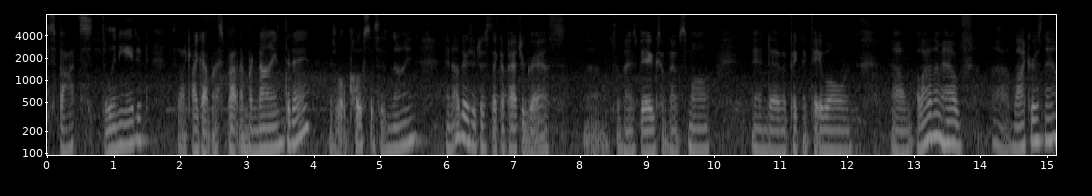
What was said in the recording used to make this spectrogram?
spots delineated so like I got my spot number nine today. There's a little post that says nine, and others are just like a patch of grass, um, sometimes big, sometimes small, and uh, a picnic table. And um, a lot of them have uh, lockers now.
